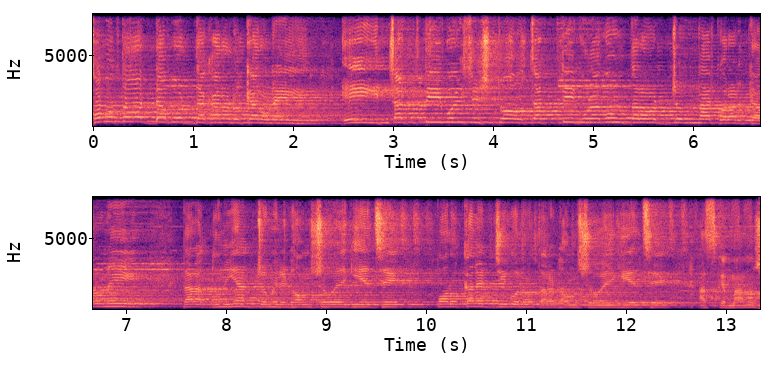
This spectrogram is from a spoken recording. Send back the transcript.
ক্ষমতার দাপট দেখানোর কারণে এই চারটি বৈশিষ্ট্য, চারটি গুণাগুণ তারা অর্জন না করার কারণে তারা দুনিয়ার জমিনে ধ্বংস হয়ে গিয়েছে, পরকালের জীবনেও তারা ধ্বংস হয়ে গিয়েছে। আজকে মানুষ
